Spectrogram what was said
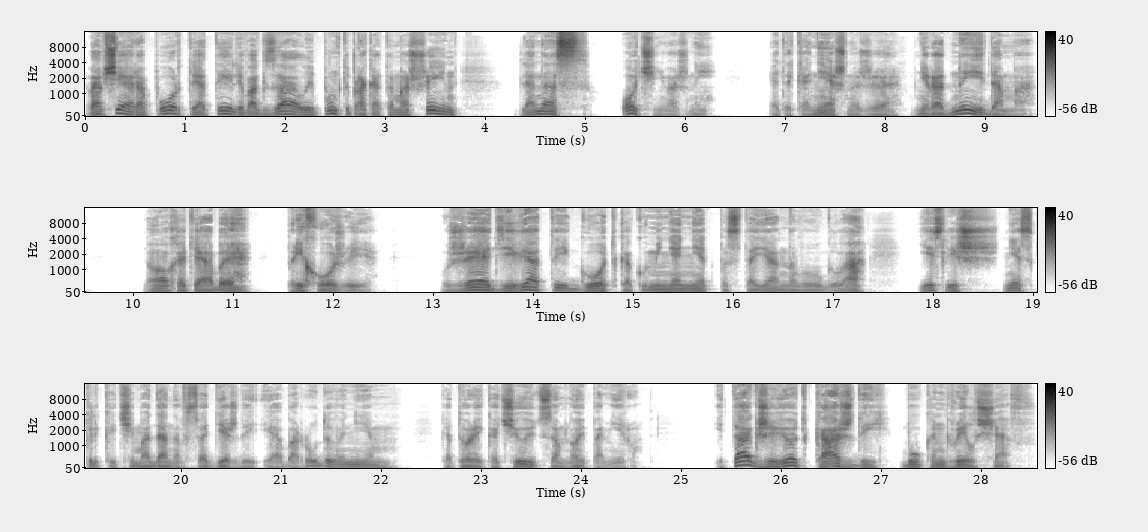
Вообще аэропорты, отели, вокзалы, пункты проката машин для нас очень важны. Это, конечно же, не родные дома, но хотя бы прихожие. Уже девятый год, как у меня нет постоянного угла, есть лишь несколько чемоданов с одеждой и оборудованием, которые кочуют со мной по миру. И так живет каждый букангрилл-шеф.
